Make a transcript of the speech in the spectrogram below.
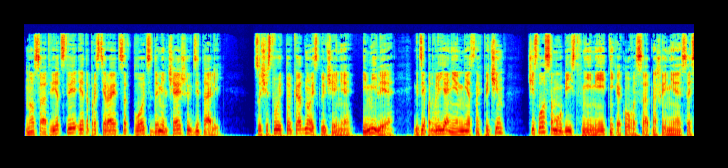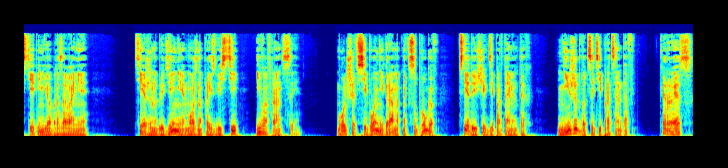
но соответствие это простирается вплоть до мельчайших деталей. Существует только одно исключение – Эмилия, где под влиянием местных причин – Число самоубийств не имеет никакого соотношения со степенью образования. Те же наблюдения можно произвести и во Франции. Больше всего неграмотных супругов в следующих департаментах, ниже 20%. Керес,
